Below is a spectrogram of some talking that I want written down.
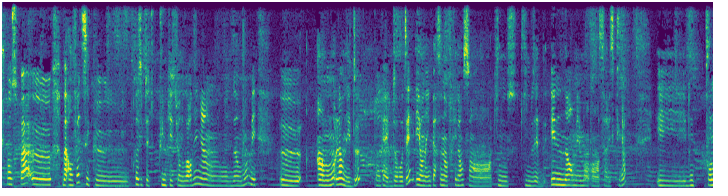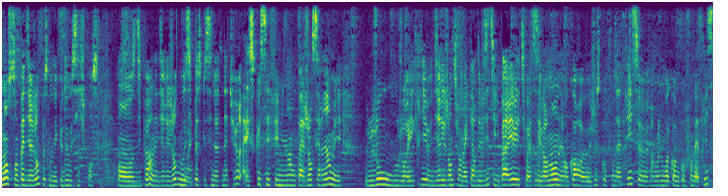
je pense pas. bah, en fait, c'est que. Après, c'est peut-être qu'une question de wording hein, d'un moment, mais euh, à un moment, là on est deux, donc avec Dorothée, et on a une personne en freelance en, qui, nous, qui nous aide énormément en service client. Et donc pour le moment on se sent pas dirigeante parce qu'on est que deux aussi je pense. On se dit pas on est dirigeante mais aussi parce que c'est notre nature. Est-ce que c'est féminin ou pas? J'en sais rien mais le jour où j'aurais écrit euh, dirigeante sur ma carte de visite il est pas arrivé tu vois. C'est vraiment on est encore euh, juste cofondatrice. Enfin moi je me vois comme cofondatrice.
